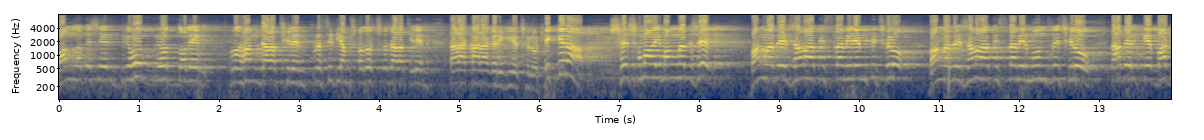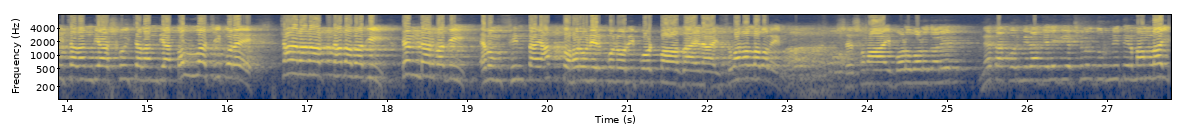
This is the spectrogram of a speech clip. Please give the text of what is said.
বাংলাদেশের বৃহৎ বৃহৎ দলের প্রধান যারা ছিলেন, প্রেসিডিয়াম সদস্য যারা ছিলেন, তারা কারাগারে গিয়েছিল। ঠিক কিনা? সে সময় বাংলাদেশের বাংলাদেশ জামাত ইসলামীর এমপি ছিল, বাংলাদেশ জামাত ইসলামীর মন্ত্রী ছিল, তাদেরকে বাটি চালান দেওয়া সই চালান দেওয়া তল্লাশি করে চার আনার চাঁদাবাজি, টেন্ডারবাজি এবং চিন্তায় আত্মহরণের কোনো রিপোর্ট পাওয়া যায় নাই। সুবহানাল্লাহ বলেন। সে সময় বড় বড় দলের নেতা কর্মীরা জেলে গিয়েছিল দুর্নীতির মামলায়।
